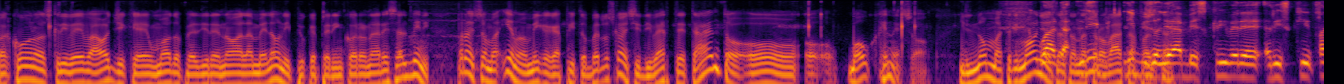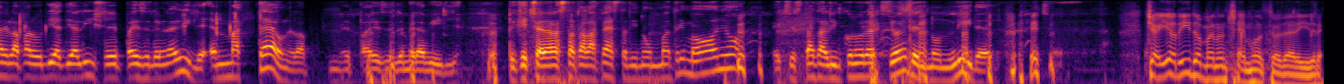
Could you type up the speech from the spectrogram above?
Qualcuno scriveva oggi che è un modo per dire no alla Meloni più che per incoronare Salvini, però insomma io non ho mica capito, Berlusconi si diverte tanto o, o boh, che ne so. Il non matrimonio Guarda, è stata una lì, trovata lì bisognerebbe scrivere, rischi, fare la parodia di Alice nel Paese delle Meraviglie e Matteo nella, nel Paese delle Meraviglie, perché c'era stata la festa di non matrimonio e c'è stata l'incoronazione del non leader. Cioè. Cioè io rido ma non c'è molto da ridere,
